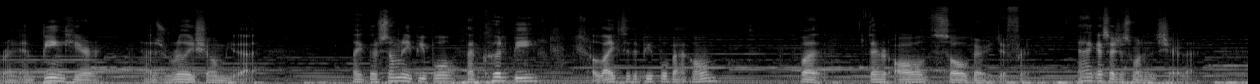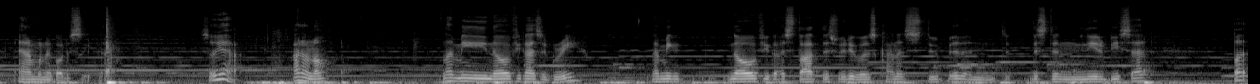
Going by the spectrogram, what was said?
right? And being here has really shown me that. Like there's so many people that could be alike to the people back home, but they're all so very different. And I guess I just wanted to share that. And I'm gonna go to sleep now. So yeah, I don't know. Let me know if you guys agree. Let me know if you guys thought this video was kind of stupid and this didn't need to be said. But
